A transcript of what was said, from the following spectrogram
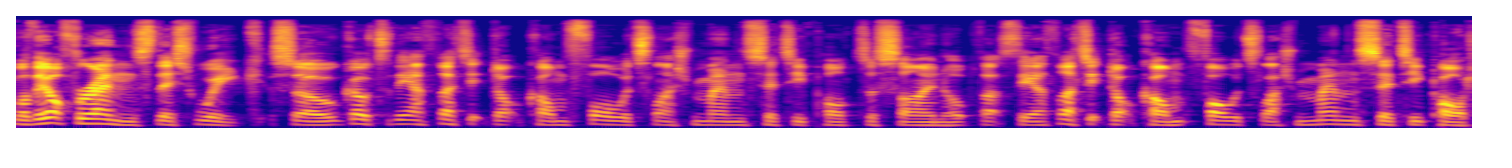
Well, the offer ends this week, so go to theathletic.com forward slash Man City Pod to sign up. That's theathletic.com forward slash Man City Pod.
